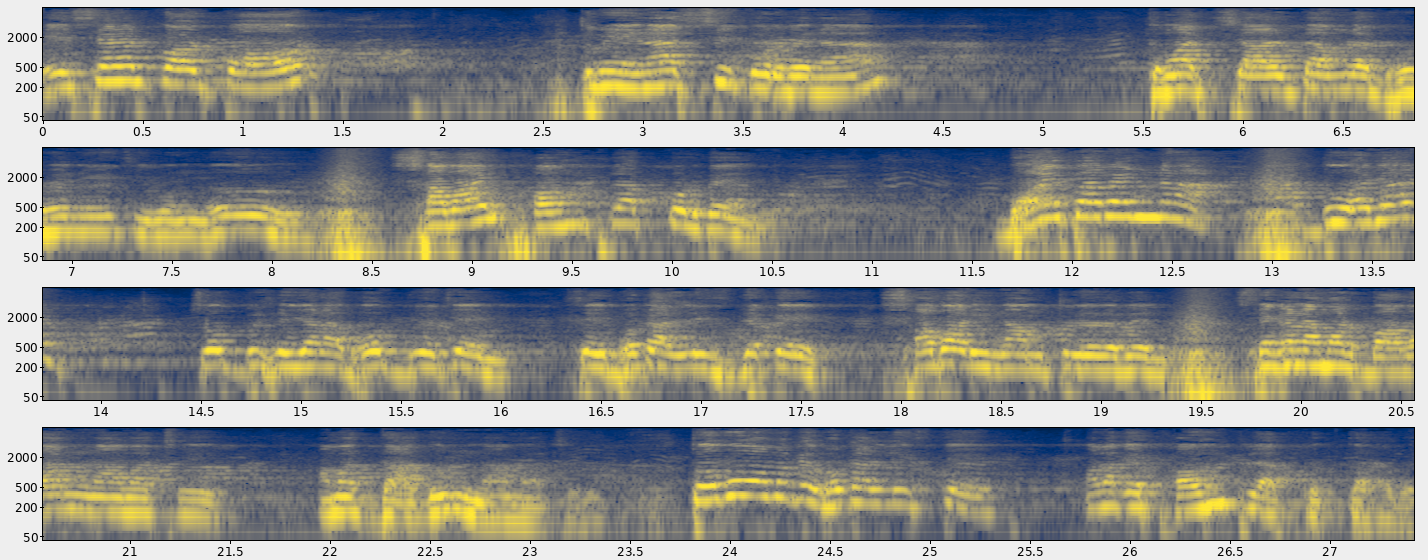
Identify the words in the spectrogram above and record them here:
এসার পর পর তুমি এনআরসি করবে না। তোমার চালটা আমরা ধরে নিয়েছি, বন্ধু। সবাই ফর্ম ফিল করবেন। ভয় পাবেন না। আর দু হাজার চব্বিশে যারা ভোট দিয়েছেন, সেই ভোটার লিস্ট দেখে সবারই নাম তুলে দেবেন। সেখানে আমার বাবার নাম আছে, আমার দাদুর নাম আছে। তবুও আমাকে ভোটার লিস্টে আমাকে ফর্ম ফিল করতে হবে।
